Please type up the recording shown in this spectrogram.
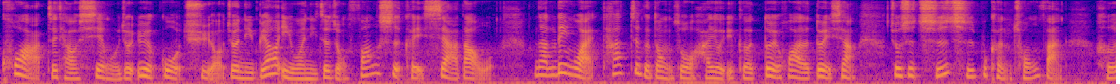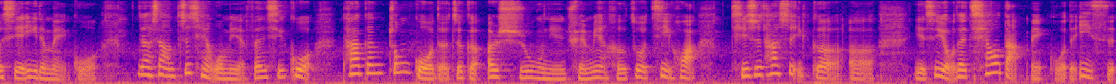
跨这条线，我就越过去哦。就你不要以为你这种方式可以吓到我。那另外，他这个动作还有一个对话的对象，就是迟迟不肯重返核协议的美国。那像之前我们也分析过，他跟中国的这个二十五年全面合作计划，其实它是一个呃，也是有在敲打美国的意思。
